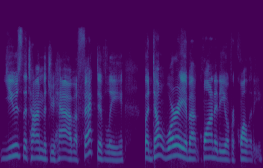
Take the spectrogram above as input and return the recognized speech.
use the time that you have effectively, but don't worry about quantity over quality.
